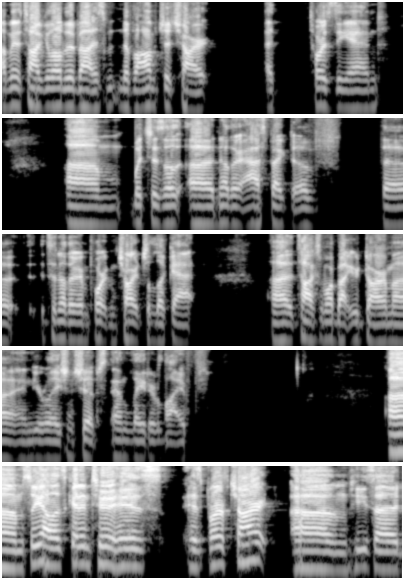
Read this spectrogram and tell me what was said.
I'm going to talk a little bit about his Navamsha chart at, towards the end, um, which is a, another aspect of the. It's another important chart to look at. Uh, it talks more about your dharma and your relationships and later life. Um, so yeah, let's get into his his birth chart. Um, he's a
